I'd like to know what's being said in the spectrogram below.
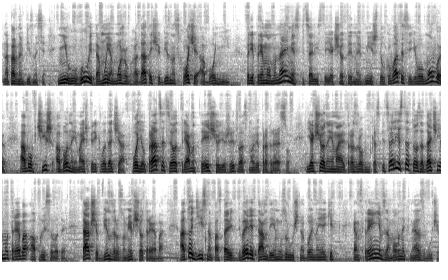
Напевно, в бізнесі. Ні гугу, і тому я можу вгадати, що бізнес хоче або ні. При прямому наймі спеціаліста, якщо ти не вмієш спілкуватися його мовою, або вчиш, або наймаєш перекладача. Поділ праці це от прямо те, що лежить в основі прогресу. Якщо наймають розробника спеціаліста, то задачі йому треба описувати, так, щоб він зрозумів, що треба. А то дійсно поставить двері там, де йому зручно, бо на яких констрейнів замовник не озвучив.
